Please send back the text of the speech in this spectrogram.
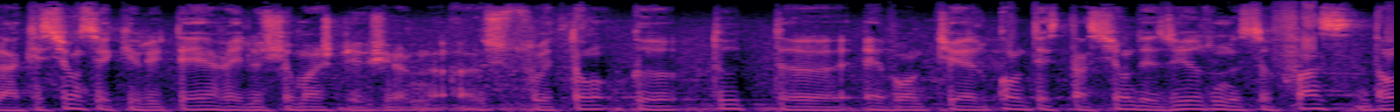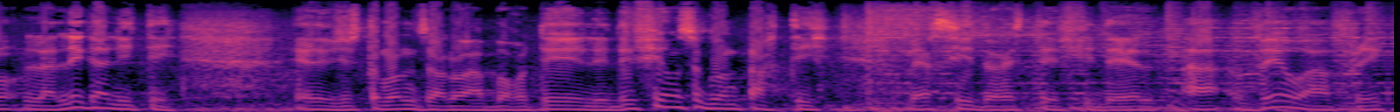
la question sécuritaire et le chômage des jeunes. Euh, souhaitons que toute euh, éventuelle contestation des urnes se fasse dans la légalité. Et justement, nous allons aborder les défis en seconde partie. Merci de rester fidèle à VOA Afrique,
